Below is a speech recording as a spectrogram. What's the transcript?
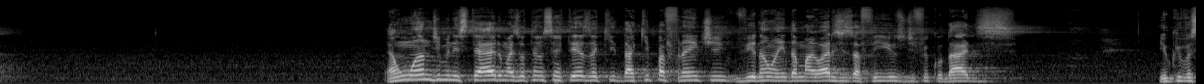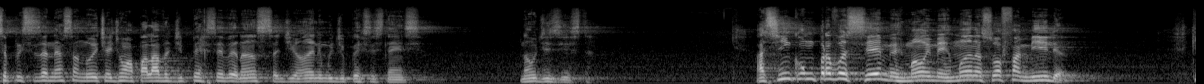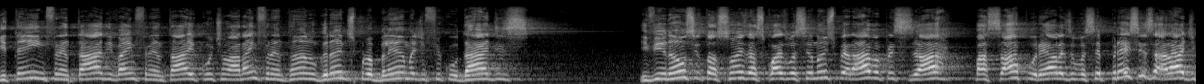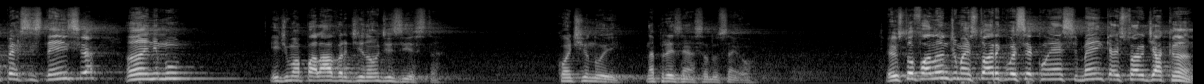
é um ano de ministério, mas eu tenho certeza que daqui para frente virão ainda maiores desafios, dificuldades e o que você precisa nessa noite é de uma palavra de perseverança, de ânimo de persistência. Não desista. Assim como para você, meu irmão e minha irmã, na sua família, que tem enfrentado e vai enfrentar e continuará enfrentando grandes problemas, dificuldades, e virão situações das quais você não esperava precisar passar por elas, e você precisará de persistência, ânimo e de uma palavra de não desista continue na presença do Senhor. Eu estou falando de uma história que você conhece bem, que é a história de Acã.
